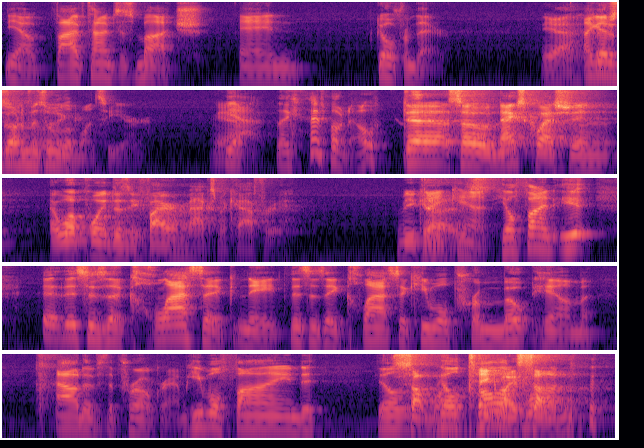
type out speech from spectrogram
you know, five times as much and go from there. yeah. I got to go to Missoula once a year. Yeah. like I don't know. The, so next question: At what point does he fire Max McCaffrey? He Because can't. He'll find it. Uh, this is a classic, Nate. This is a classic. He will promote him out of the program. He will find. He'll someone he'll take my son.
